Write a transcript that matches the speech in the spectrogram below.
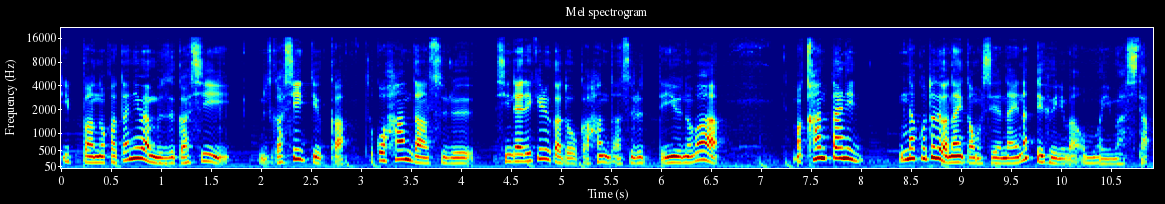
一般の方には難しい難しいっていうかそこを判断する信頼できるかどうか判断するっていうのは、まあ、簡単になことではないかもしれないなっていうふうには思いました。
